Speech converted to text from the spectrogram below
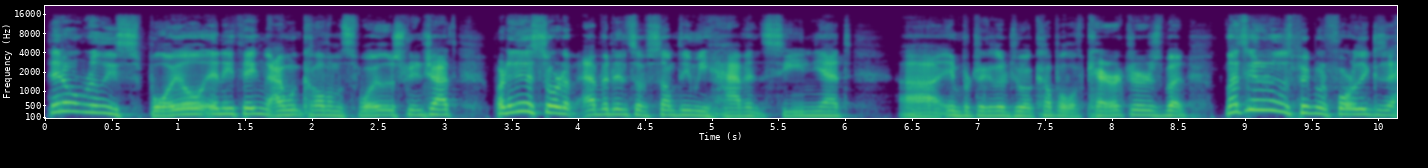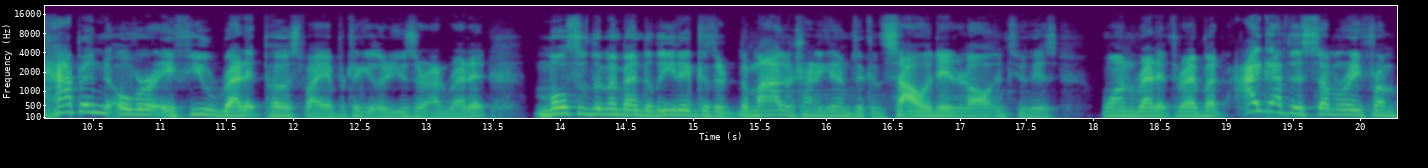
They don't really spoil anything. I wouldn't call them spoiler screenshots, but it is sort of evidence of something we haven't seen yet. Uh, in particular to a couple of characters. But let's get into this Pikmin 4 leak because it happened over a few Reddit posts by a particular user on Reddit. Most of them have been deleted because the mods are trying to get him to consolidate it all into his one Reddit thread. But I got this summary from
